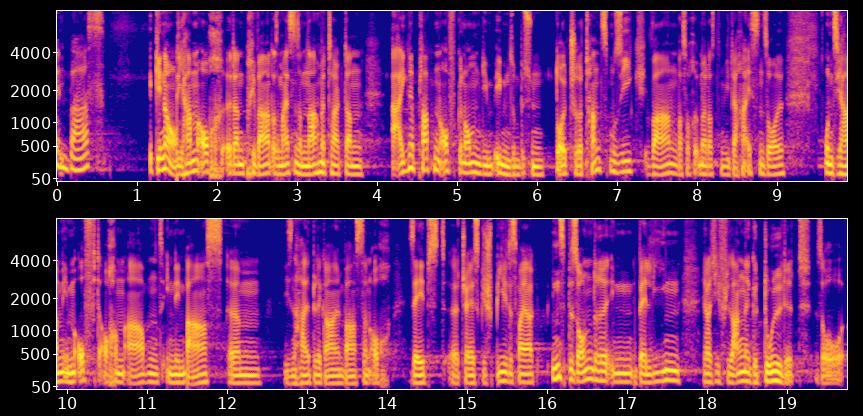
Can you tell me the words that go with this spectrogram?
in Bars. Genau, die haben auch äh, dann privat, also meistens am Nachmittag dann eigene Platten aufgenommen, die eben so ein bisschen deutschere Tanzmusik waren, was auch immer das dann wieder heißen soll. Und sie haben eben oft auch am Abend in den Bars ähm, diesen halblegalen Bars dann auch selbst äh, Jazz gespielt. Das war ja insbesondere in Berlin relativ lange geduldet. So,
